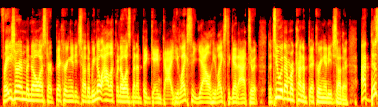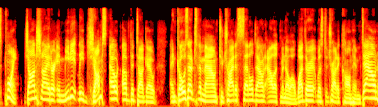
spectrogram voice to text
Frazier and Manoah start bickering at each other. We know Alek Manoah's been a big game guy. He likes to yell, he likes to get at to it. The two of them were kind of bickering at each other. At this point, John Schneider immediately jumps out of the dugout and goes out to the mound to try to settle down Alek Manoah, whether it was to try to calm him down,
